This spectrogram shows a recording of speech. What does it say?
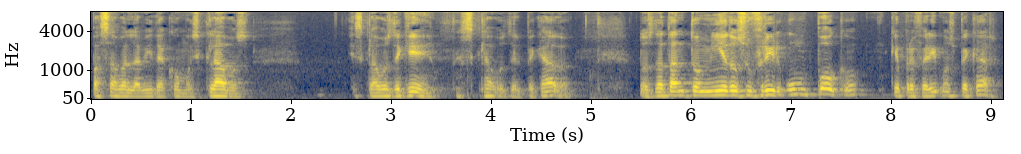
pasaban la vida como esclavos. ¿Esclavos de qué? Esclavos del pecado. Nos da tanto miedo sufrir un poco que preferimos pecar.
